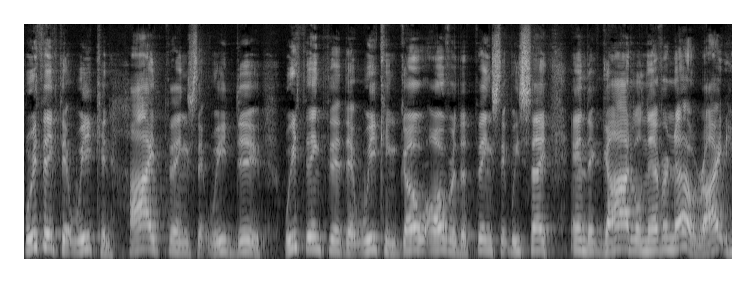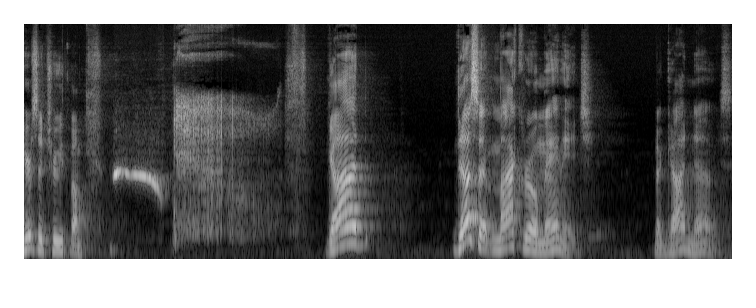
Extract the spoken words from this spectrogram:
We think that we can hide things that we do. We think that, that we can go over the things that we say and that God will never know, right? Here's a truth bomb. God doesn't micromanage, but God knows.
